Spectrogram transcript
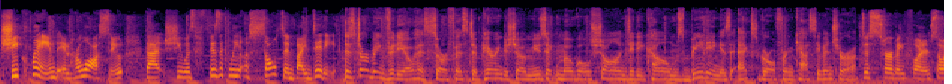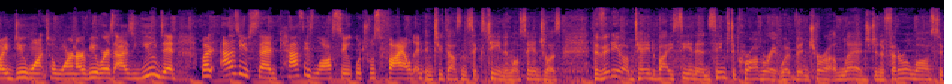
She claimed in her lawsuit that she was physically assaulted by Diddy. Disturbing video has surfaced appearing to show music mogul Sean Diddy Combs beating his ex girlfriend Cassie Ventura. Disturbing footage, so I do want to warn our viewers as you did. But as you said, Cassie's lawsuit, which was filed in, in 2016 in Los Angeles, the video obtained by CNN seems to corroborate what Ventura alleged in a federal lawsuit.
